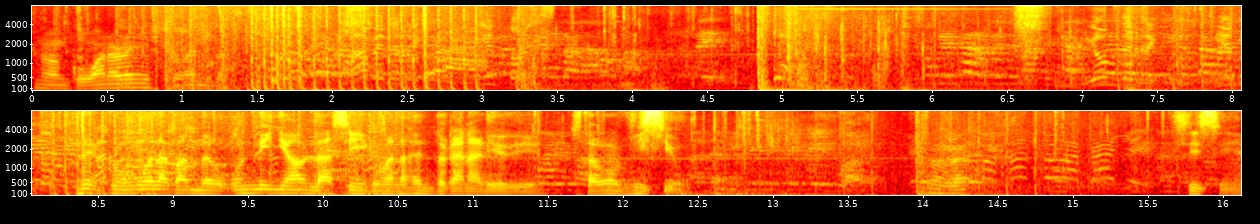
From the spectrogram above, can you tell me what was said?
No, en cubano era instrumento. Avión de Como mola cuando un niño habla así, como en acento canario, tío. Está guapísimo. Sí, sí.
